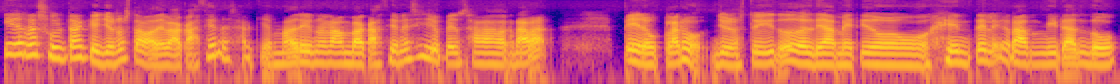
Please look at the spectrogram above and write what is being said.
Y resulta que yo no estaba de vacaciones. Aquí en Madrid no eran vacaciones y yo pensaba grabar. Pero claro, yo no estoy todo el día metido en Telegram mirando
